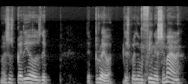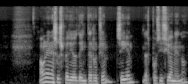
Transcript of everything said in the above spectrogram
esos periodos de, prueba, después de un fin de semana? Aún en esos periodos de interrupción siguen las posiciones, ¿no?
